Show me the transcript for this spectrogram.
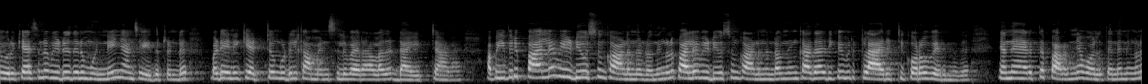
യൂറിക് ആസിഡിന്റെ വീഡിയോ ഇതിന് മുന്നേ ഞാൻ ചെയ്തിട്ടുണ്ട്. ബട്ട് എനിക്ക് ഏറ്റവും കൂടുതൽ കമൻസിൽ വരാനുള്ളത് ഡയറ്റാണ് അപ്പോൾ ഇവർ പല വീഡിയോസും കാണുന്നുണ്ടോ? നിങ്ങൾ പല വീഡിയോസും കാണുന്നുണ്ടോ? നിങ്ങൾക്ക് അതായിരിക്കും ഒരു ക്ലാരിറ്റി കുറവ് വരുന്നത്. ഞാൻ നേരത്തെ പറഞ്ഞ പോലെ തന്നെ നിങ്ങൾ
